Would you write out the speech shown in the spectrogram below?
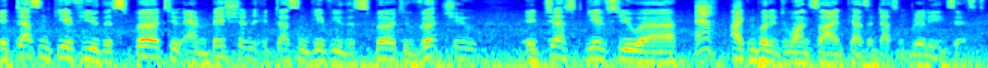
It doesn't give you the spur to ambition. It doesn't give you the spur to virtue. It just gives you a, eh, I can put it to one side because it doesn't really exist.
